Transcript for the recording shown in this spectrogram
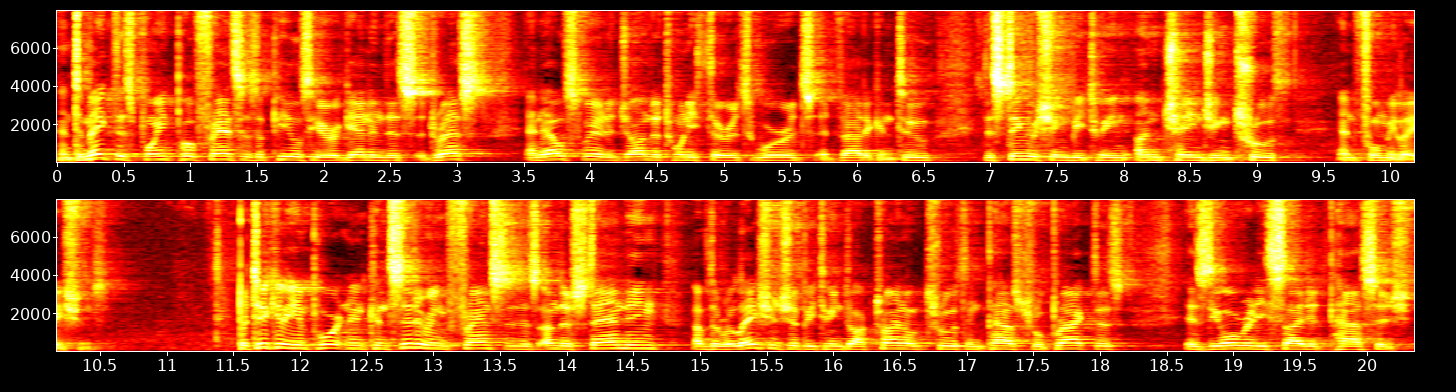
And to make this point, Pope Francis appeals here again in this address and elsewhere to John 23rd's words at Vatican II, distinguishing between unchanging truth and formulations. Particularly important in considering Francis's understanding of the relationship between doctrinal truth and pastoral practice is the already cited passage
